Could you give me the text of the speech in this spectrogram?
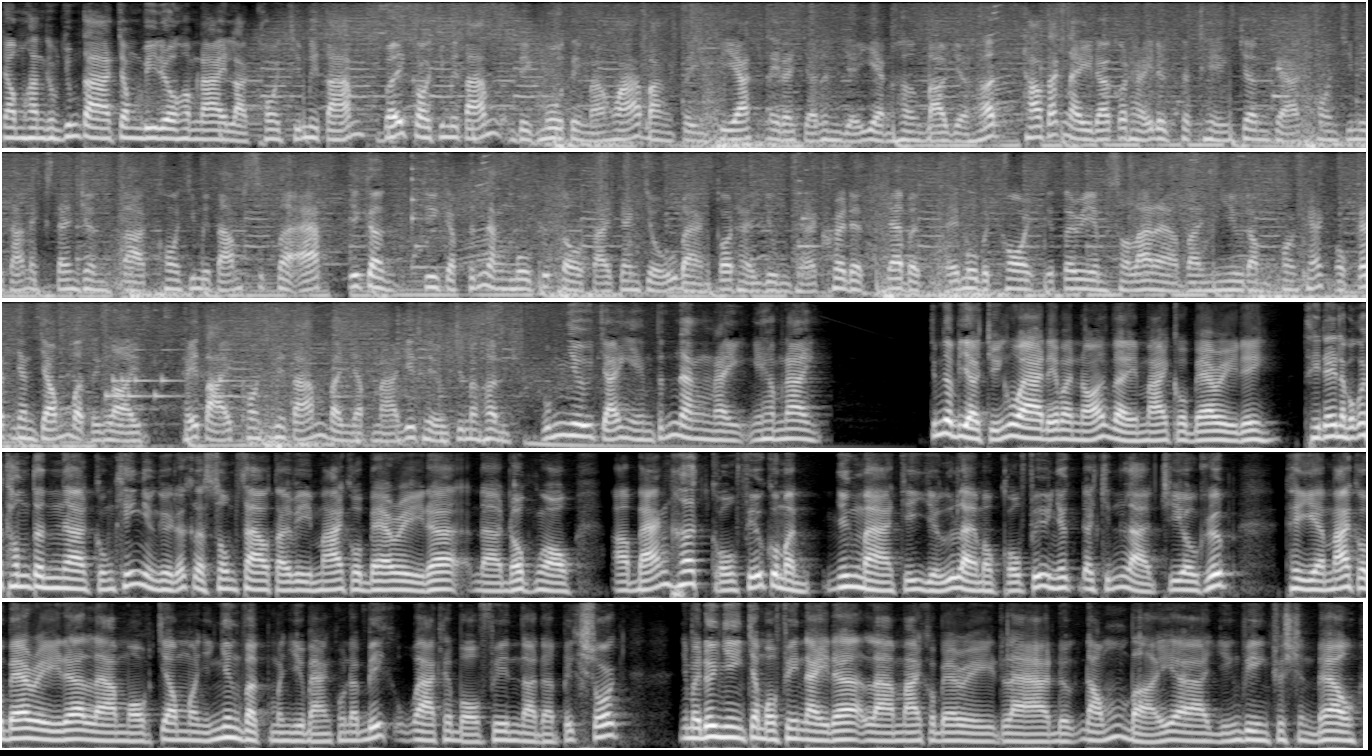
Đồng hành cùng chúng ta trong video hôm nay là Coin98. Với Coin98, việc mua tiền mã hóa bằng tiền fiat này đã trở nên dễ dàng hơn bao giờ hết. Thao tác này đã có thể được thực hiện trên cả Coin98 Extension và Coin98 Super App. Chỉ cần truy cập tính năng mua crypto tại trang chủ, bạn có thể dùng thẻ credit, debit để mua Bitcoin, Ethereum, Solana và nhiều đồng coin khác một cách nhanh chóng và tiện lợi. Hãy tải Coin98 và nhập mã giới thiệu trên màn hình cũng như trải nghiệm tính năng này ngày hôm nay. Chúng ta bây giờ chuyển qua để mà nói về Michael Berry đi. Thì đây là một cái thông tin à, cũng khiến nhiều người rất là xôn xao tại vì Michael Berry đó đã đột ngột à, bán hết cổ phiếu của mình nhưng mà chỉ giữ lại một cổ phiếu nhất đó chính là Geo Group. Thì à, Michael Berry đó là một trong những nhân vật mà nhiều bạn cũng đã biết qua cái bộ phim là The Big Short. Nhưng mà đương nhiên trong bộ phim này đó là Michael Berry là được đóng bởi uh, diễn viên Christian Bale. Uh,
